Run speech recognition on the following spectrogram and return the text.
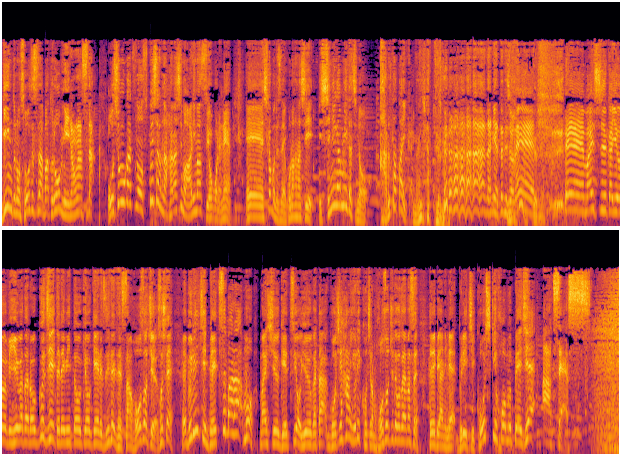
銀との壮絶なバトルを見逃すな。お正月のスペシャルな話もありますよ、これね。えー、しかもですね、この話、死神たちのカルタ大会。何やってんの？何やってんでしょうね。えー、毎週火曜日夕方6時、テレビ東京系列にて絶賛放送中。そして、えーブリーチ別腹も毎週月曜夕方5時半よりこちらも放送中でございます。テレビアニメ、ブリーチ公式ホームページへアクセス。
